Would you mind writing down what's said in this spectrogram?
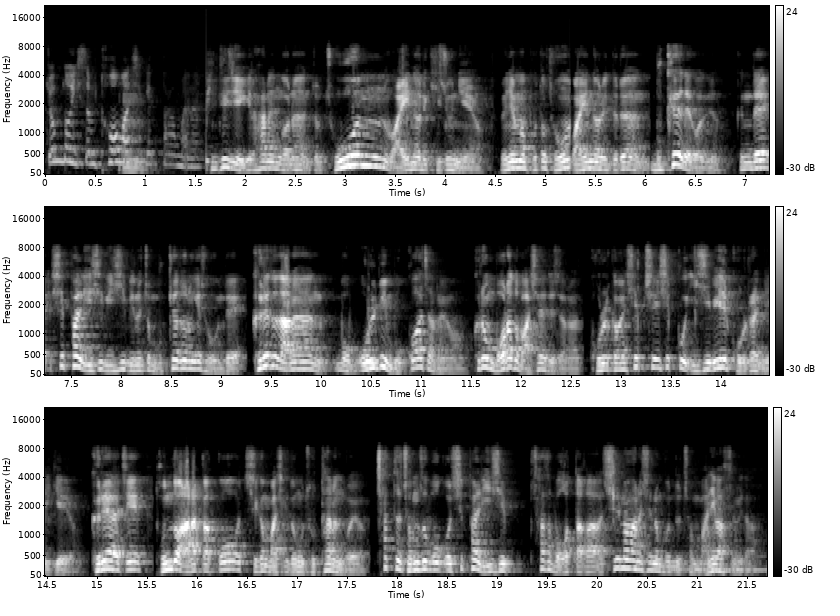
좀 더 있으면 더 맛있겠다. 막 이런. 빈티지 얘기를 하는 거는 좀 좋은 와이너리 기준이에요. 왜냐면 보통 좋은 와이너리들은 묵혀야 되거든요. 근데 18, 20, 22는 좀 묵혀두는 게 좋은데 그래도 나는 뭐 올빈 못 구하잖아요. 그럼 뭐라도 마셔야 되잖아. 고를 거면 17, 19, 21 고르란 얘기예요. 그래야지 돈도 안 아깝고 지금 마시기 너무 좋다는 거예요. 차트 점수 보고 18, 20 사서 먹었다가 실망하시는 분들 전 많이 봤습니다.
